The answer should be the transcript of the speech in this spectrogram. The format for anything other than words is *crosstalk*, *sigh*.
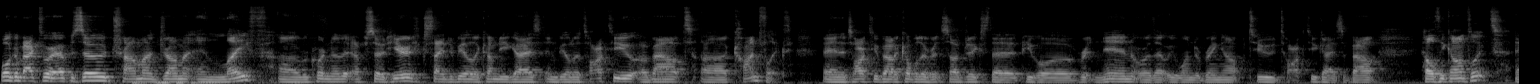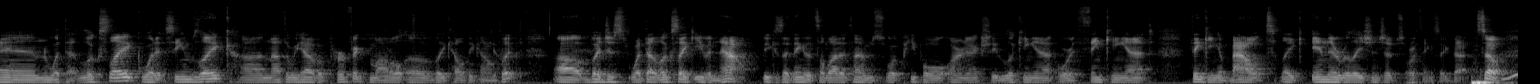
Welcome back to our episode, Trauma, Drama, and Life. Uh, recording another episode here. Excited to be able to come to you guys and be able to talk to you about uh, conflict and to talk to you about a couple different subjects that people have written in or that we wanted to bring up to talk to you guys about healthy conflict and what that looks like, what it seems like. Uh, not that we have a perfect model of like healthy conflict, uh, but just what that looks like even now, because I think that's a lot of times what people aren't actually looking at or thinking at, thinking about like in their relationships or things like that. So. Mm-hmm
